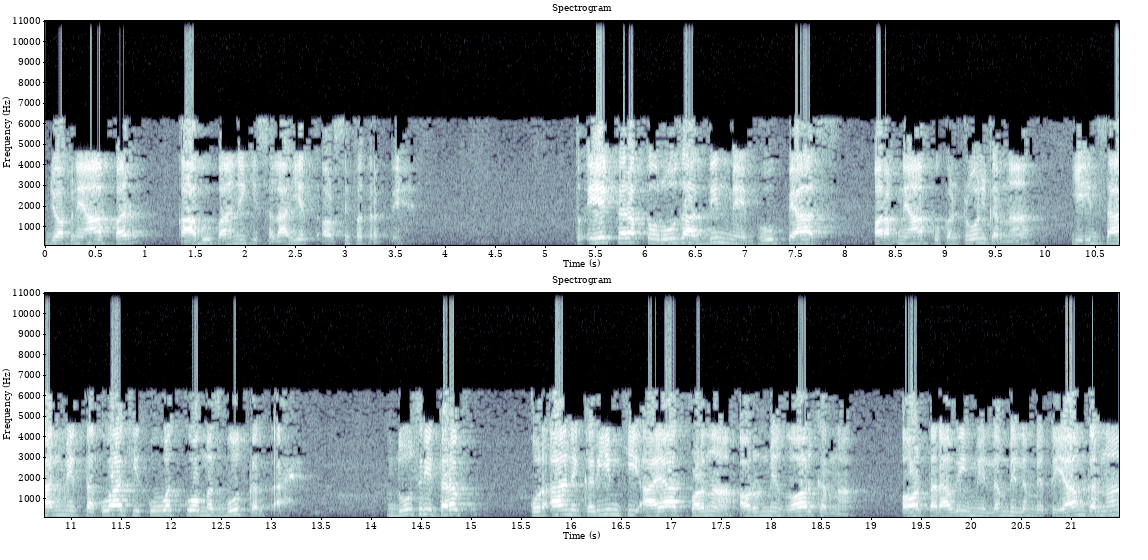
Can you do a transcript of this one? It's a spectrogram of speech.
जो अपने आप पर काबू पाने की सलाहियत और सिफत रखते हैं। तो एक तरफ़ तो रोजा दिन में भूख, प्यास और अपने आप को कंट्रोल करना, ये इंसान में तकवा की कुवत को मज़बूत करता है। दूसरी तरफ़ कुरान करीम की आयात पढ़ना और उनमें गौर करना और तरावीह में लंबे लंबे क्याम करना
